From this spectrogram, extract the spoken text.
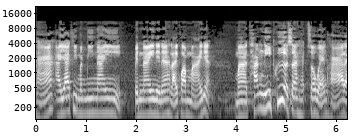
หาอายะที่มันมีในเป็นในเนี่ยนะหลายความหมายเนี่ย มาทั้งนี้เพื่อแสแสวงหาอะไร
